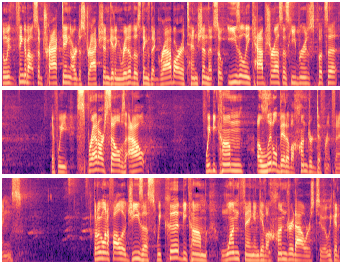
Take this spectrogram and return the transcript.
When we think about subtracting our distraction, getting rid of those things that grab our attention, that so easily capture us, as Hebrews puts it, if we spread ourselves out, we become a little bit of a hundred different things but we want to follow Jesus, we could become one thing and give a hundred hours to it. We could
